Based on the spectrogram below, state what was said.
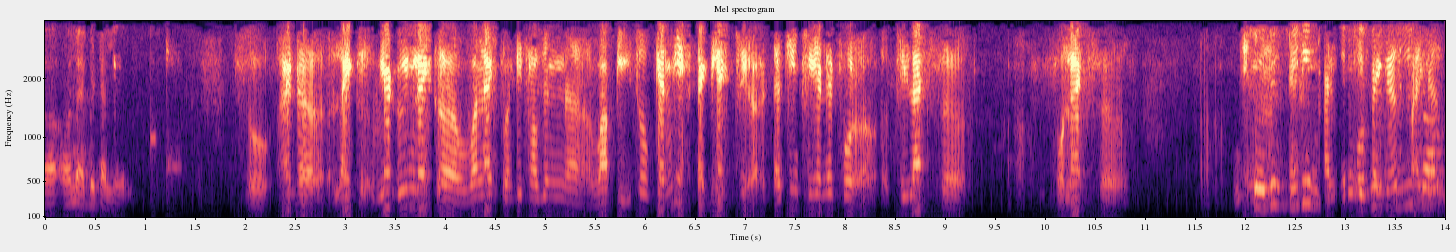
uh, on EBITDA level. So, and uh, like we are doing like uh, 1 lakh 20,000 uh, Vapi. So, can we expect like uh, touching 300 for uh, 3 lakhs, uh, 4 lakhs? Uh, so, you see, if, you see from,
